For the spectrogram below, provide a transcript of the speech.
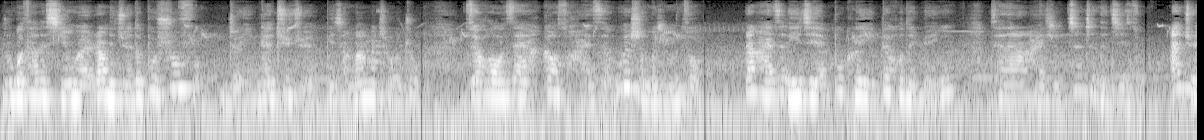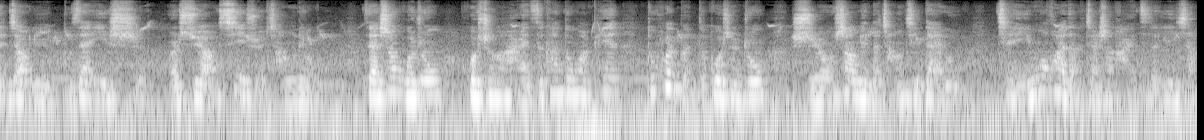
如果他的行为让你觉得不舒服，你就应该拒绝并向妈妈求助。最后再告诉孩子为什么这么做，让孩子理解不可以背后的原因，才能让孩子真正的记住，安全教育不在一时，而需要细水长流。在生活中，或是和孩子看动画片、读绘本的过程中，使用上面的场景带入，潜移默化地加深孩子的印象。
